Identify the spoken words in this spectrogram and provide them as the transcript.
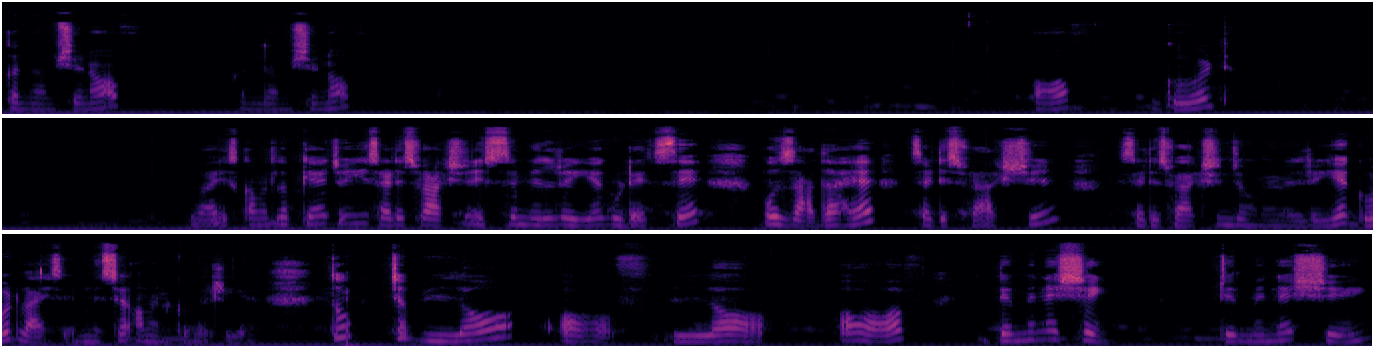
consumption of consumption of of good. Y इसका मतलब क्या है? जो ये सेटिस्फैक्शन इससे मिल रही है गुड एक्स से, वो ज़्यादा है सेटिस्फैक्शन सेटिस्फैक्शन जो हमें मिल रही है गुड वाई से, मिस्टर अमन को मिल रही है। तो जब law of law of diminishing diminishing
